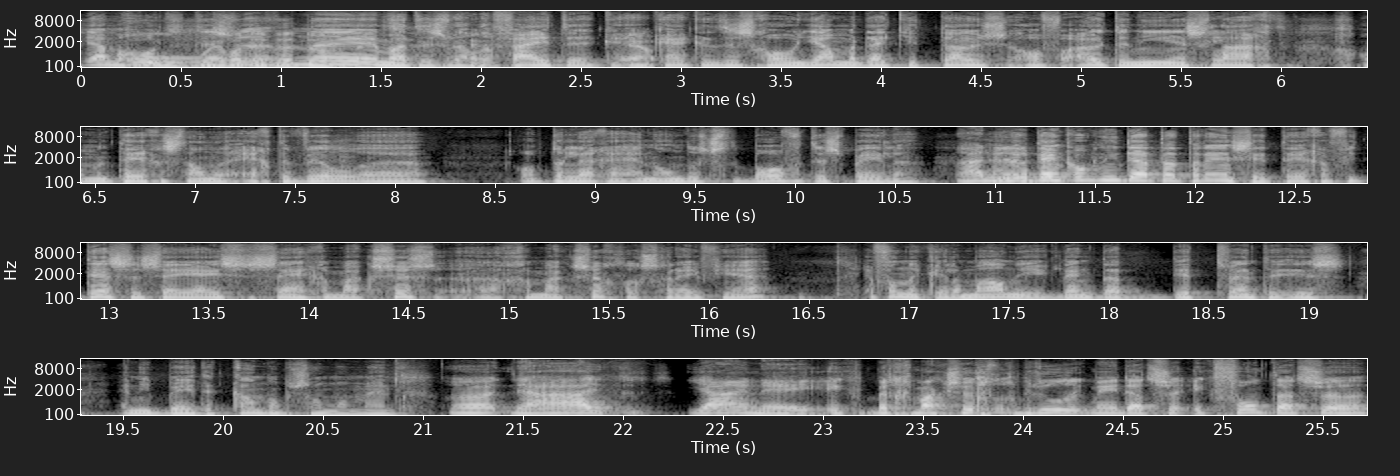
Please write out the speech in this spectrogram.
Ja, maar goed. Oeh, het hij is, wordt wel- even nee, maar het is wel een feit. K- Ja. Kijk, het is gewoon jammer dat je thuis of uit er niet in slaagt om een tegenstander echt de wil eh, op te leggen en ondersteboven te spelen. Nou, en ik denk ook niet dat dat erin zit. Tegen Vitesse zei hij, ze zijn eh, gemakzuchtig, schreef je. Hè? Vond ik helemaal niet. Ik denk dat dit Twente is en niet beter kan op zo'n moment. Eh, ja, ja nee. Ik ben gemakzuchtig bedoelde ik mee dat ze... Ik vond dat ze...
